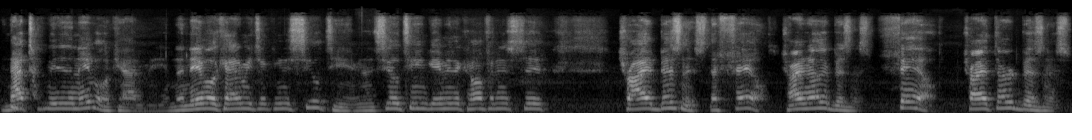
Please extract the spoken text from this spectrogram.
and that took me to the Naval Academy. And the Naval Academy took me to SEAL Team. And the SEAL Team gave me the confidence to try a business that failed, try another business, failed, try a third business,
